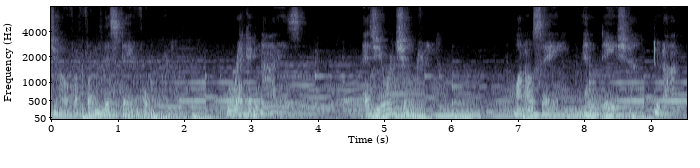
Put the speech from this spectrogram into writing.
Jehovah, from this day forward, recognize as your children Juan Jose and Dasia Duran.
